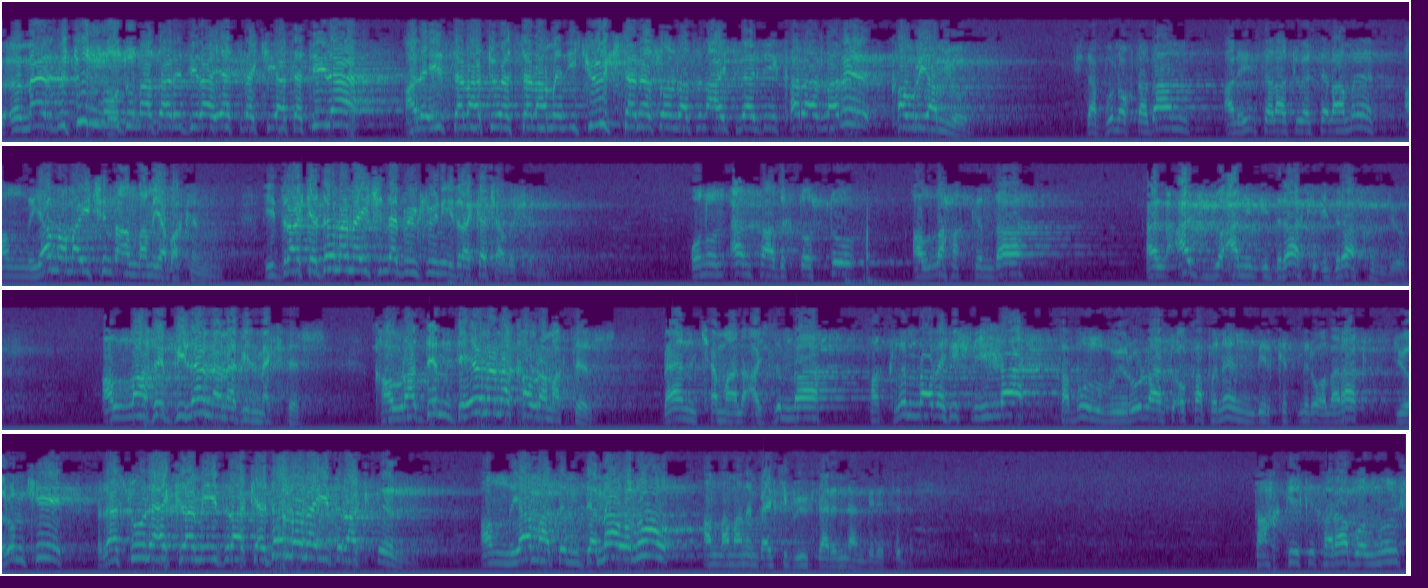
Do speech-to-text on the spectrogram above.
Ve Ömer bütün buğdu nazarı dirayet ve kıyasetiyle aleyhissalatu vesselamın iki üç sene sonrasına ait verdiği kararları kavrayamıyor. İşte bu noktadan aleyhissalatu vesselamı anlayamama için de anlamaya bakın. İdrak edememe için de büyüklüğünü idrake çalışın. Onun en sadık dostu Allah hakkında el aczu anil idrak idrakun diyor. Allah'ı bilememe bilmektir. Kavradım diyememe kavramaktır. Ben kemal aczımla, fakrımla ve hiçliğimle kabul buyururlarsa o kapının bir kısmı olarak diyorum ki Resul-i Ekrem'i idrak edememe idraktır. Anlayamadım deme onu anlamanın belki büyüklerinden birisidir. Tahkiki harap olmuş,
